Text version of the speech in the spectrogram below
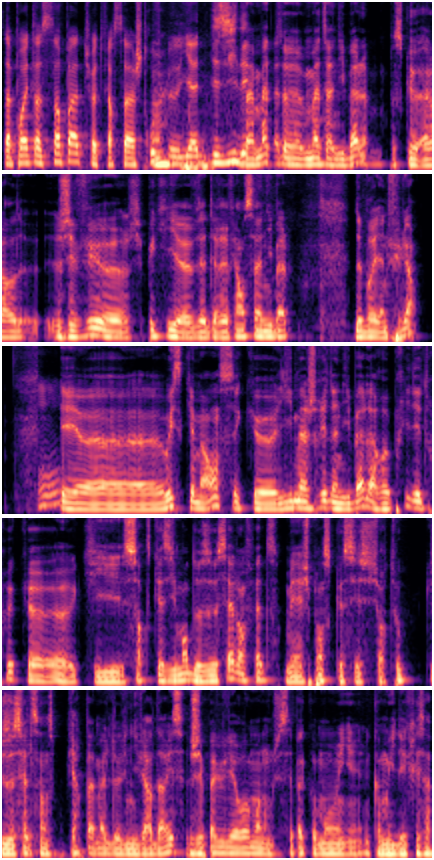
ça pourrait être sympa, tu vois, de faire ça. Je trouve Ouais. qu'il y a des idées. Bah, Matt, euh, Matt Hannibal, parce que alors j'ai vu, euh, je sais plus qui euh, faisait des références à Hannibal de Brian Fuller. Mhm. Et euh, oui, ce qui est marrant, c'est que l'imagerie d'Hannibal a repris des trucs euh, qui sortent quasiment de The Cell en fait. Mais je pense que c'est surtout que The Cell s'inspire pas mal de l'univers d'Aris. J'ai pas lu les romans, donc je sais pas comment il, comment il décrit ça.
